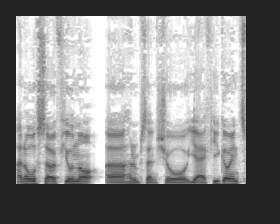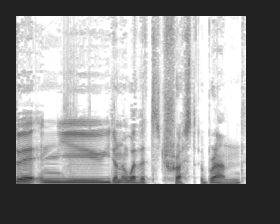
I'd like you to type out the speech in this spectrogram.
And also, if you're not uh, 100% sure, yeah, if you go into it and you, you don't know whether to trust a brand,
